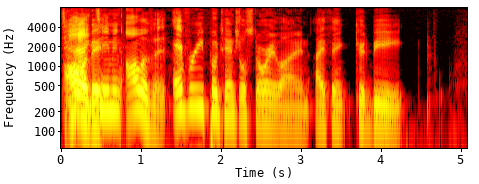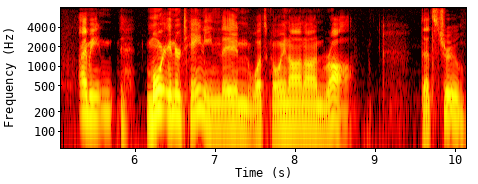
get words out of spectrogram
Tag All of it. teaming all of it. Every potential storyline, I think, could be. I mean, more entertaining than what's going on on Raw. That's true.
